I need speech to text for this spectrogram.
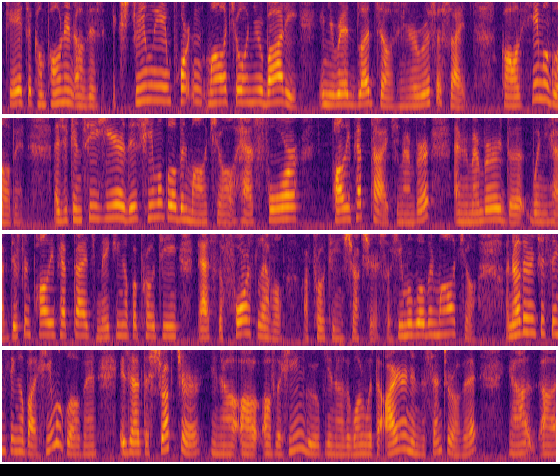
Okay, it's a component of this extremely important molecule in your body, in your red blood cells, in your erythrocytes, called hemoglobin. As you can see here, this hemoglobin molecule has four polypeptides, remember? And remember, the, when you have different polypeptides making up a protein, that's the fourth level of protein structure. So hemoglobin molecule. Another interesting thing about hemoglobin is that the structure, you know, of, of the heme group, you know, the one with the iron in the center of it, yeah, uh,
